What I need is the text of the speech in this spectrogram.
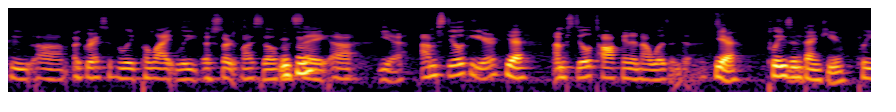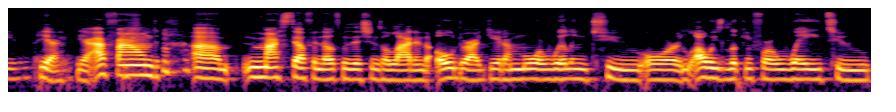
to um, aggressively, politely assert myself and mm-hmm. say, uh, "Yeah, I'm still here. Yeah, I'm still talking, and I wasn't done." Yeah, please and thank you. Please and thank yeah, you. Yeah, yeah. I found um, myself in those positions a lot, and the older I get, I'm more willing to, or always looking for a way to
